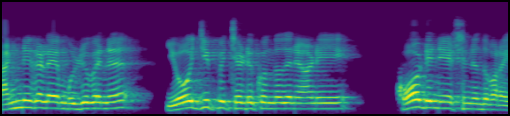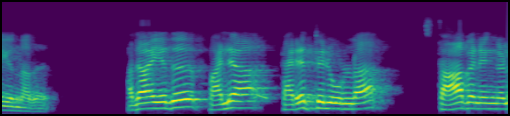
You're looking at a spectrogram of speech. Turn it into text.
കണ്ണുകളെ മുഴുവൻ യോജിപ്പിച്ചെടുക്കുന്നതിനാണ് ഈ കോർഡിനേഷൻ എന്ന് പറയുന്നത്. അതായത് പല തരത്തിലുള്ള സ്ഥാപനങ്ങൾ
